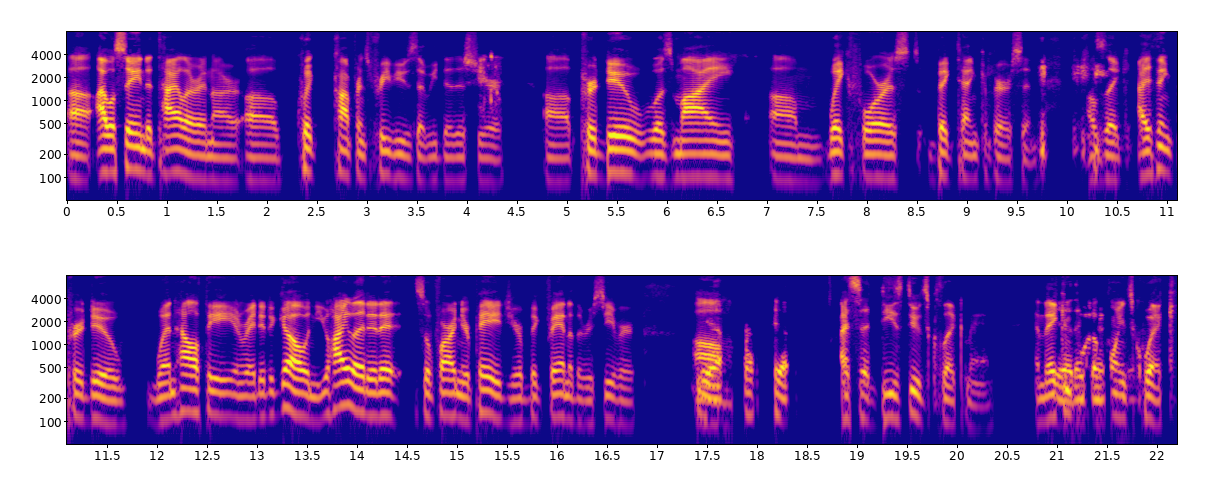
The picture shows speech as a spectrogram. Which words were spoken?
Uh, I was saying to Tyler in our uh, quick conference previews that we did this year, uh, Purdue was my um, Wake Forest Big Ten comparison. I was like, I think Purdue, when healthy and ready to go, and you highlighted it so far on your page, you're a big fan of the receiver. Um, yeah. Yeah. I said these dudes click, man, and they Yeah, can they put up points quick,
